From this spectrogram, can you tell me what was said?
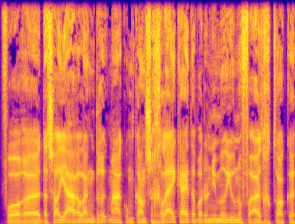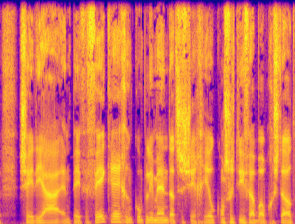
Voor, eh, dat zal jarenlang druk maken om kansengelijkheid. Daar worden nu miljoenen voor uitgetrokken. CDA en PVV kregen een compliment dat ze zich heel constructief hebben opgesteld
